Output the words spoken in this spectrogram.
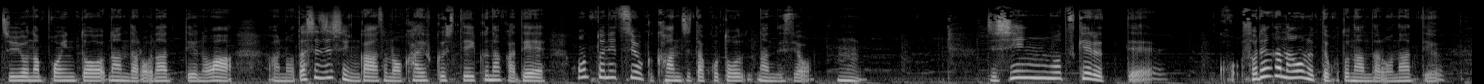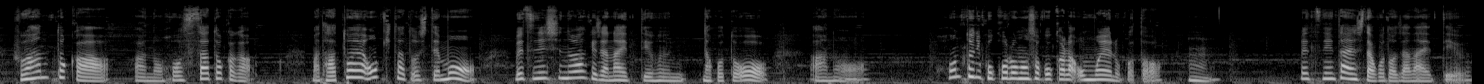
重要なポイントなんだろうなっていうのはあの私自身がその回復していく中で本当に強く感じたことなんですよ。うん、自信をつけるってそれが治るってことなんだろうなっていう不安とかあの発作とかが、まあ、たとえ起きたとしても別に死ぬわけじゃないっていうふうなことをあの本当に心の底から思えること、うん、別に大したことじゃないっていう、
